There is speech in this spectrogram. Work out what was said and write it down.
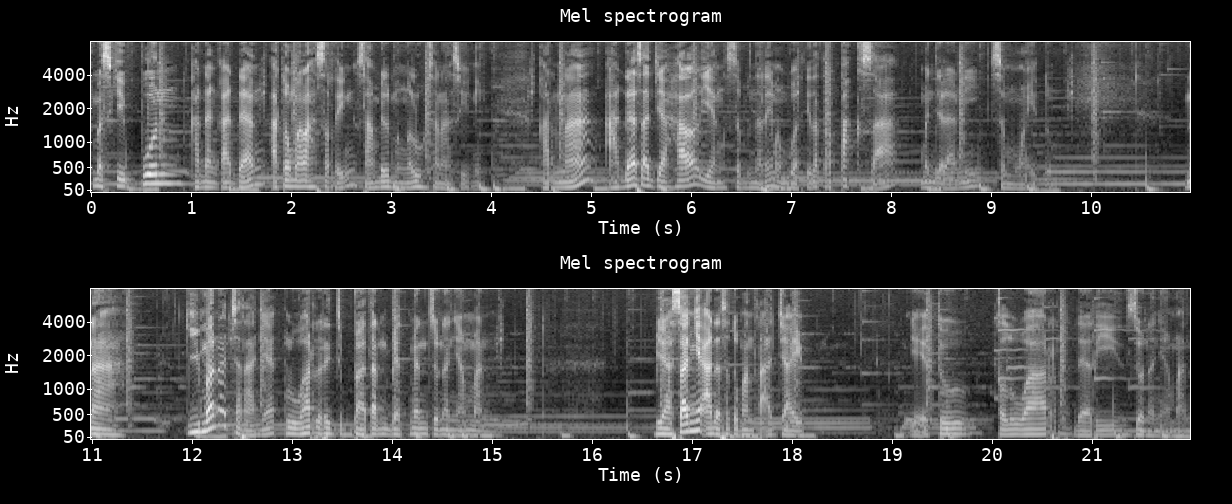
meskipun kadang-kadang atau malah sering sambil mengeluh sana-sini. Karena ada saja hal yang sebenarnya membuat kita terpaksa menjalani semua itu. Nah, gimana caranya keluar dari jembatan Batman zona nyaman? Biasanya ada satu mantra ajaib, yaitu keluar dari zona nyaman.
